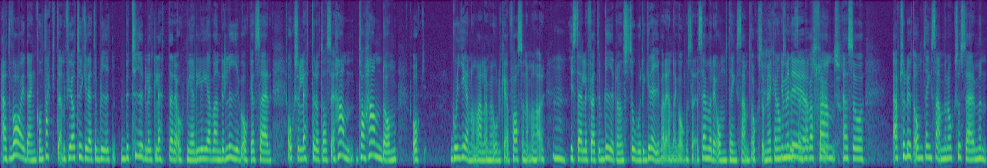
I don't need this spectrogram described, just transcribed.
att vara i den kontakten. För jag tycker att det blir ett betydligt lättare och mer levande liv och att så här, också lättare att ta, sig hand, ta hand om och gå igenom alla de här olika faserna man har. Istället för att det blir en stor grej varenda gång. Och så där. Sen var det omtänksamt också. Men jag kan också men bli så här, är men vad fan, absolut. alltså, absolut omtänksam men också så här, men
